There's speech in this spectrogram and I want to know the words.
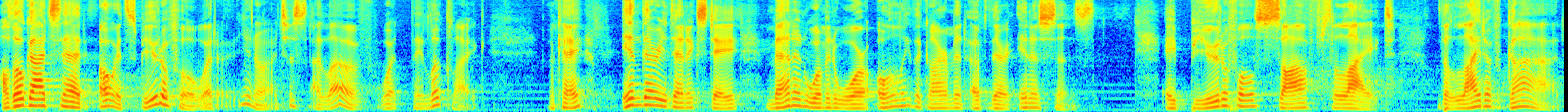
although God said, oh, it's beautiful, what, you know, I just, I love what they look like, okay? In their Edenic state, man and woman wore only the garment of their innocence, a beautiful, soft light, the light of God,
